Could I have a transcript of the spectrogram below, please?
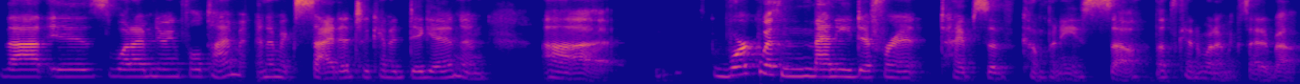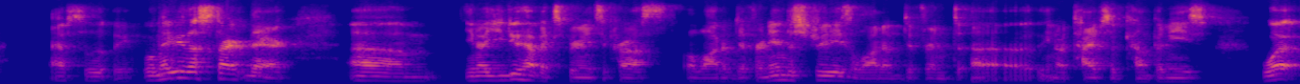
That is what I'm doing full time. And I'm excited to kind of dig in and uh, work with many different types of companies. So that's kind of what I'm excited about. Absolutely. Well, maybe let's start there. Um, you know, you do have experience across a lot of different industries, a lot of different, uh, you know, types of companies. What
